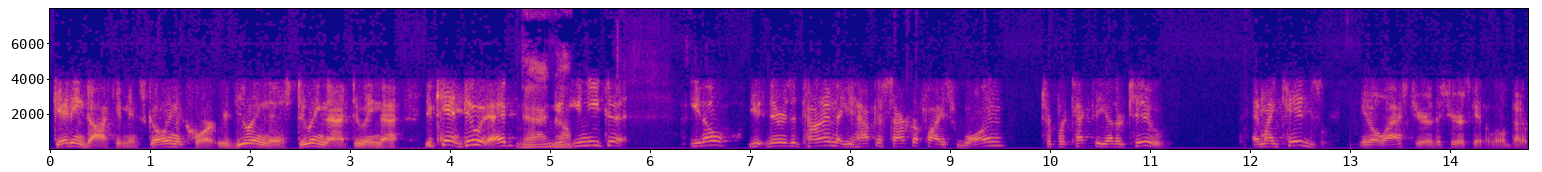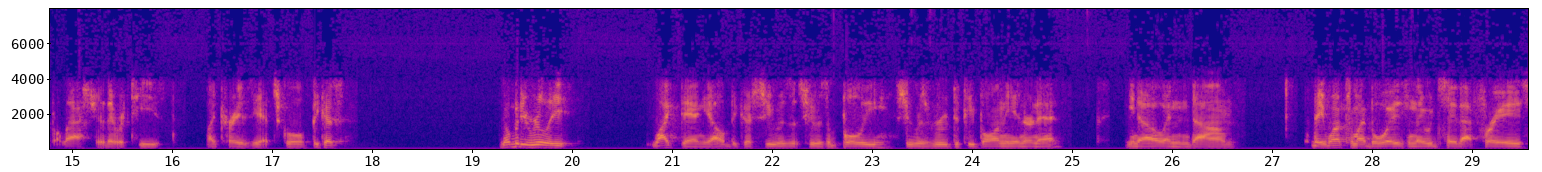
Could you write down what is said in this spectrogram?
getting documents, going to court, reviewing this, doing that, doing that. You can't do it, Ed. Yeah, I know. You, you need to, you know, you, there's a time that you have to sacrifice one to protect the other two. And my kids, you know, last year, this year it's getting a little better, but last year they were teased like crazy at school because nobody really liked Danielle because she was she was a bully. She was rude to people on the internet, you know, and um, they went to my boys and they would say that phrase,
